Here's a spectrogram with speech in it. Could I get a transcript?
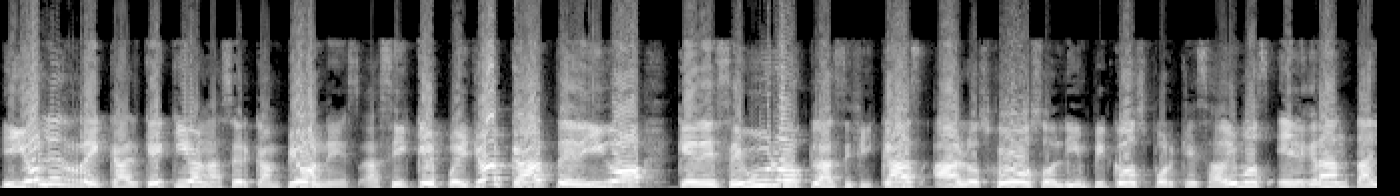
y yo les recalqué que iban a ser campeones. Así que pues yo acá te digo que de seguro clasificás a los Juegos Olímpicos porque sabemos el gran talento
